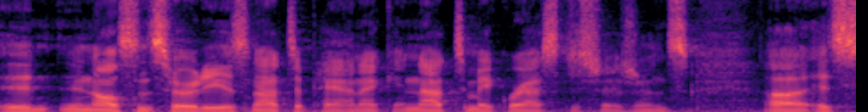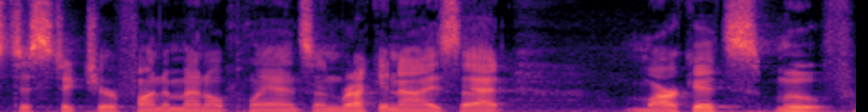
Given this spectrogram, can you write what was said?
in, in all sincerity, is not to panic and not to make rash decisions. Uh, it's to stick to your fundamental plans and recognize that markets move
